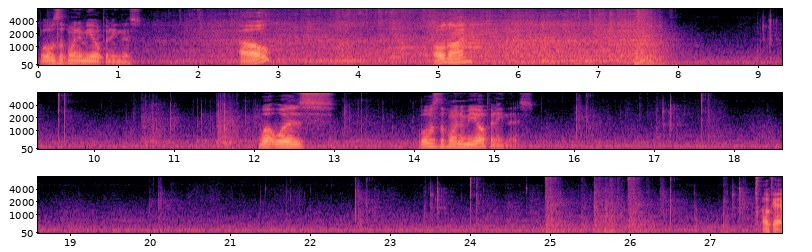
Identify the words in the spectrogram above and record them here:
What was the point of me opening this? Oh? Hold on. What was... What was the point of me opening this? Okay.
